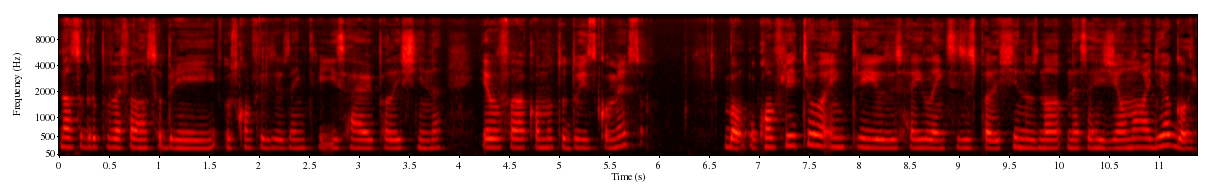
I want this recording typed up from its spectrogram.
Nosso grupo vai falar sobre os conflitos entre Israel e Palestina e eu vou falar como tudo isso começou. Bom, o conflito entre os israelenses e os palestinos nessa região não é de agora.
